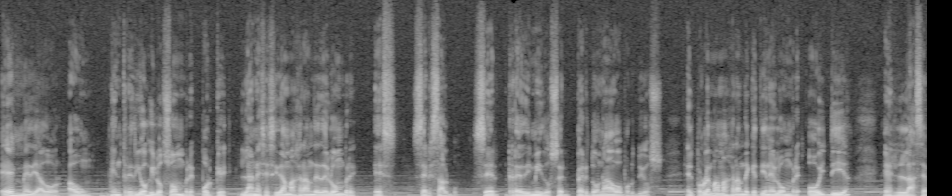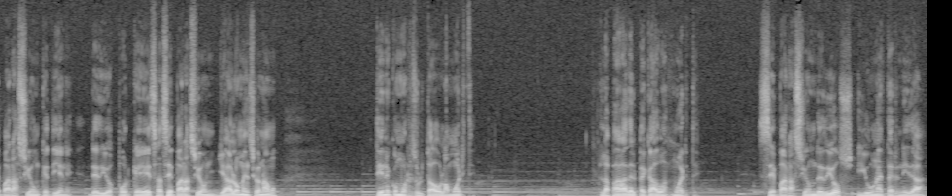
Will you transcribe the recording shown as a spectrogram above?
es mediador aún entre Dios y los hombres porque la necesidad más grande del hombre es ser salvo, ser redimido, ser perdonado por Dios. El problema más grande que tiene el hombre hoy día es la separación que tiene de Dios, porque esa separación, ya lo mencionamos, tiene como resultado la muerte. La paga del pecado es muerte, separación de Dios y una eternidad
